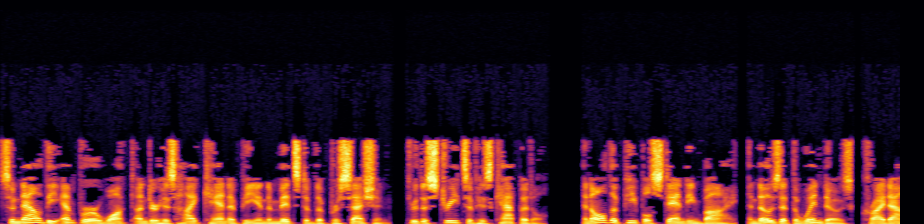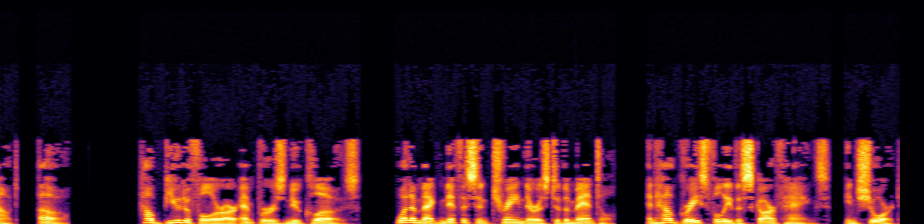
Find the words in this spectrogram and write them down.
So now the emperor walked under his high canopy in the midst of the procession, through the streets of his capital, and all the people standing by, and those at the windows, cried out, Oh! How beautiful are our emperor's new clothes! What a magnificent train there is to the mantle! And how gracefully the scarf hangs! In short,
